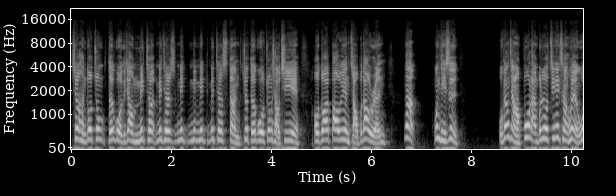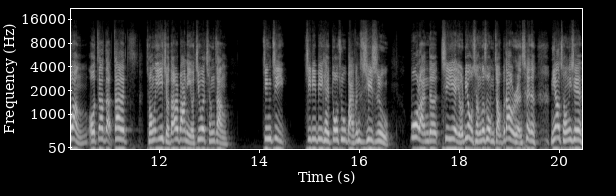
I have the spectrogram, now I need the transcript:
就很多中德国一个叫 Mitter Mitter Mitter Mitterstand，就德国中小企业哦都在抱怨找不到人。那问题是，我刚刚讲了，波兰不是说经济成长会很旺？我知道大大概从一九到二八年有机会成长，经济 GDP 可以多出百分之七十五。波兰的企业有六成都说我们找不到人，所以呢，你要从一些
